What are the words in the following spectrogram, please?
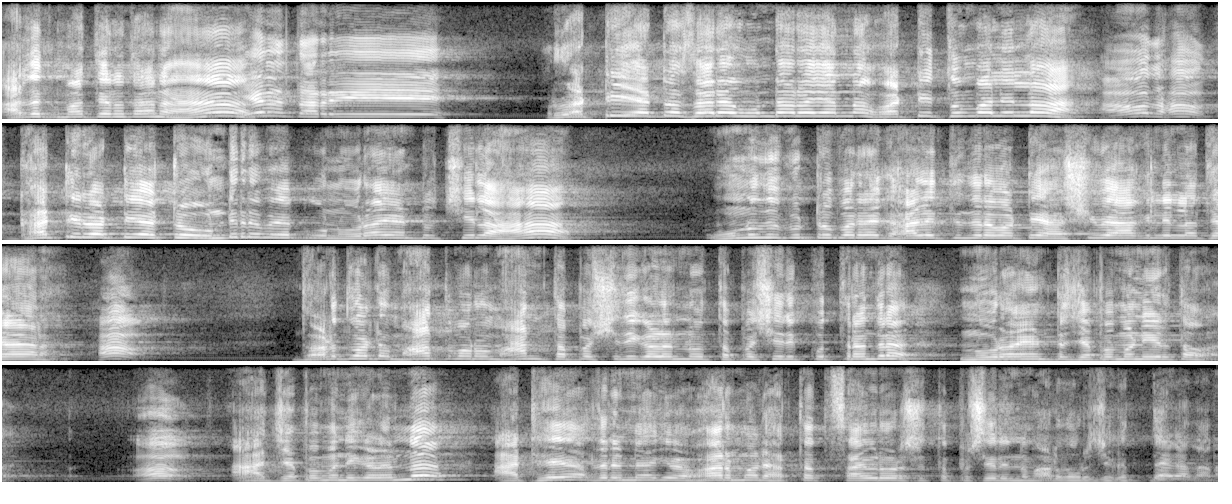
ಅದಕ್ಕೆ ಮತ್ತೇನತಾನ? ಏನಂತಾರ್ರಿ? ರೊಟ್ಟಿ ಎಷ್ಟೋ ಸರಿ ಉಂಡರ ಎನ್ನ ಹೊಟ್ಟಿ ತುಂಬಲಿಲ್ಲ. ಹೌದು ಹೌದ್. ಗಟ್ಟಿ ರೊಟ್ಟಿ ಎಷ್ಟು ಉಂಡಿರಬೇಕು ನೂರ ಎಂಟು ಚೀಲ. ಉಣದು ಬಿಟ್ಟು ಬರೀ ಗಾಳಿ ತಿಂದ್ರೆ ಹೊಟ್ಟೆ ಹಸಿವೆ ಆಗಲಿಲ್ಲ ಅಂತ ಹೇಳೋಣ. ದೊಡ್ಡ ದೊಡ್ಡ ಮಹಾತ್ಮರು ಮಹಾನ್ ತಪಶ್ರೀಗಳನ್ನು ತಪಶ್ರೀ ಕೂತ್ರಂದ್ರೆ ನೂರ ಎಂಟು ಜಪಮಣಿ ಇರ್ತಾವ. ಆ ಜಪಮನಿಗಳನ್ನು ಆಠೇ ಅದರ ಮ್ಯಾಗೆ ವ್ಯವಹಾರ ಮಾಡಿ ಹತ್ತತ್ತು ಸಾವಿರ ವರ್ಷ ತಪಶ್ರೀಯನ್ನು ಮಾಡಿದವರು ಜಗತ್ತಿನಾಗ ಅದಾರ.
